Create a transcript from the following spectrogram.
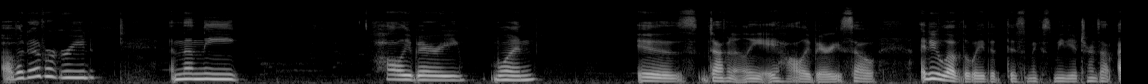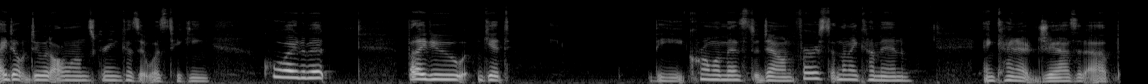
of an evergreen. And then the hollyberry one is definitely a hollyberry. So I do love the way that this mixed media turns out. I don't do it all on screen because it was taking quite a bit. But I do get the chroma mist down first and then I come in and kind of jazz it up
